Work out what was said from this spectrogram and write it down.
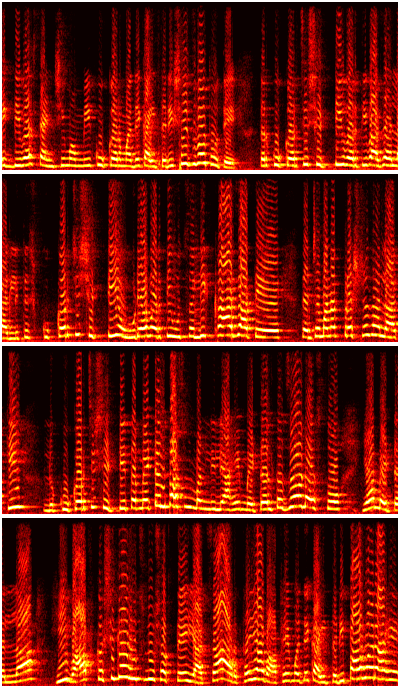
एक दिवस त्यांची मम्मी कुकरमध्ये काहीतरी शिजवत होते. तर कुकरची शिट्टी वरती वाजायला लागली. तर कुकरची शिट्टी एवढ्या वरती उचलली का जाते? त्यांच्या मनात प्रश्न झाला की कुकरची शिट्टी तर मेटलपासून बनलेली आहे. मेटल तर जड असतो. या मेटलला ही वाफ कशी काय उचलू शकते? याचा अर्थ या वाफेमध्ये काहीतरी पॉवर आहे.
